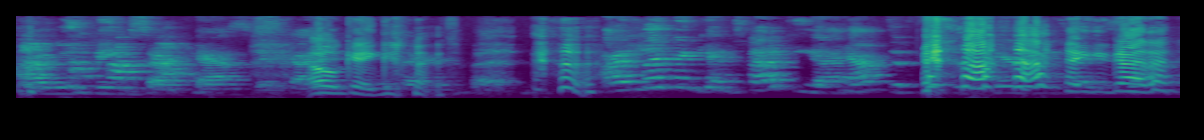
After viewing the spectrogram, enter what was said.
I was being sarcastic. I Okay, good. But I live in Kentucky. I have to. you gotta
